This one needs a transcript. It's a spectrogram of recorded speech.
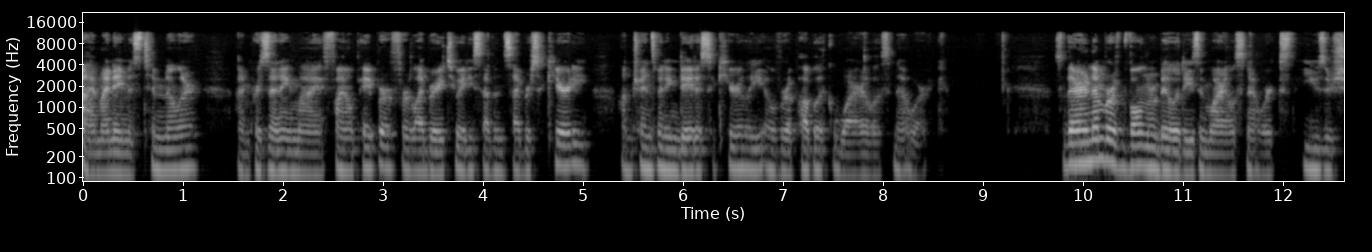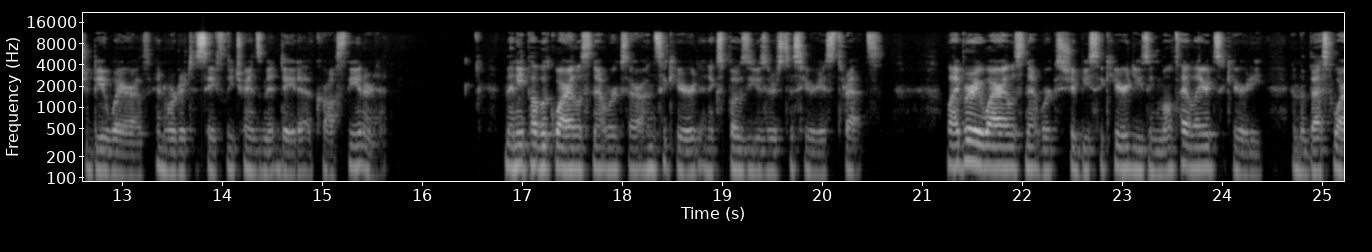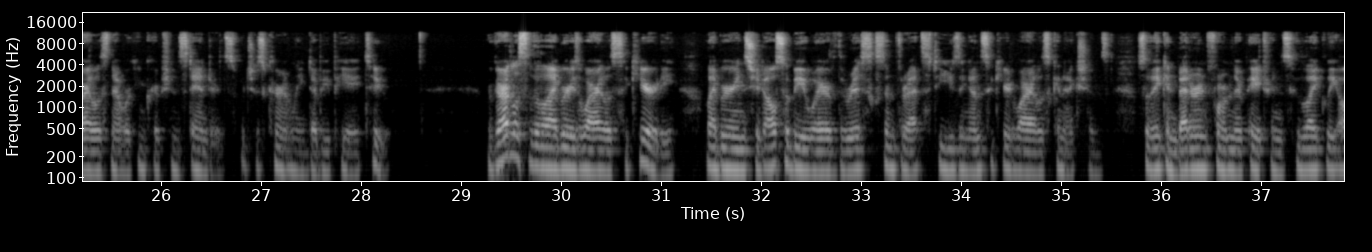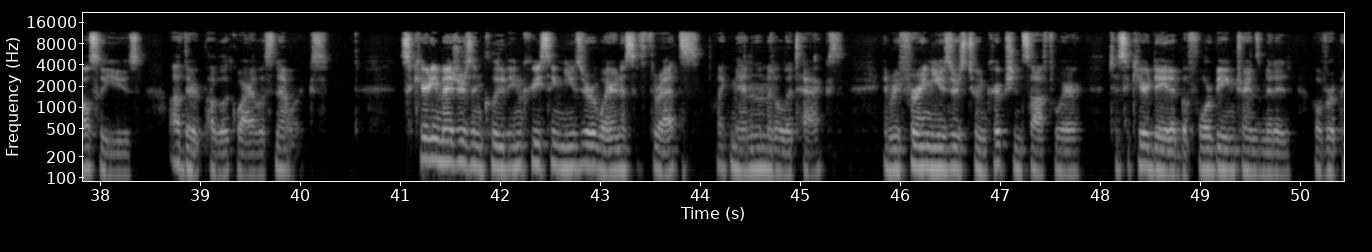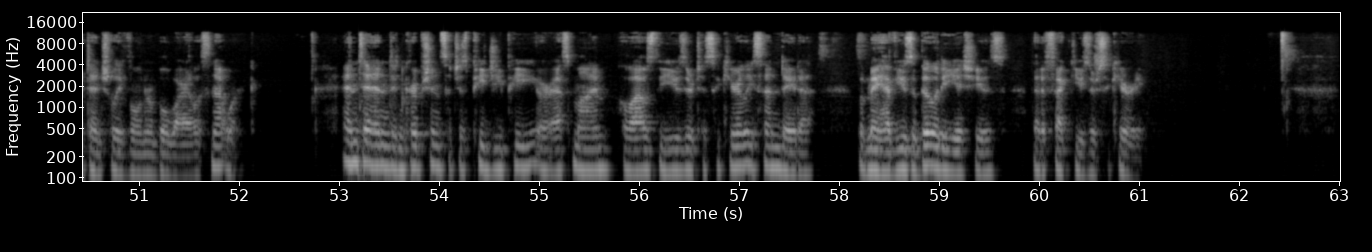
Hi, my name is Tim Miller. I'm presenting my final paper for Library 287 Cybersecurity on transmitting data securely over a public wireless network. So there are a number of vulnerabilities in wireless networks that users should be aware of in order to safely transmit data across the internet. Many public wireless networks are unsecured and expose users to serious threats. Library wireless networks should be secured using multi-layered security and the best wireless network encryption standards, which is currently WPA2. Regardless of the library's wireless security, librarians should also be aware of the risks and threats to using unsecured wireless connections so they can better inform their patrons who likely also use other public wireless networks. Security measures include increasing user awareness of threats, like man-in-the-middle attacks, and referring users to encryption software to secure data before being transmitted over a potentially vulnerable wireless network. End-to-end -end encryption such as PGP or SMIME allows the user to securely send data but may have usability issues that affect user security.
